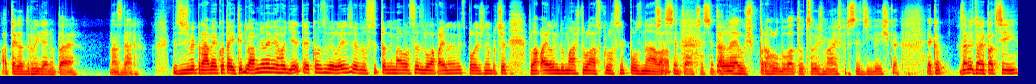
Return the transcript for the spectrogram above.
a takhle druhý den úplně nazdar. Myslíš, že by právě jako tady ty dva měli vyhodit jako z vily, že vlastně to nemá vlastně s Love Islandem nic společného, protože v Love Islandu máš tu lásku vlastně poznávat. Přesně tak, přesně tak. A ne už prohlubovat to, co už máš prostě z dřívějška. Jako za mě to nepatří,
